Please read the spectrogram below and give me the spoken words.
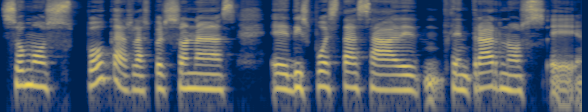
somos pocas las personas eh, dispuestas a centrarnos eh,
